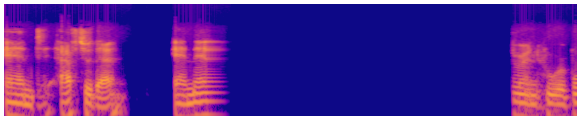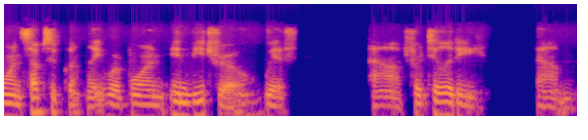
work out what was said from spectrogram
and after that, and then children who were born subsequently were born in vitro with uh, fertility um,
